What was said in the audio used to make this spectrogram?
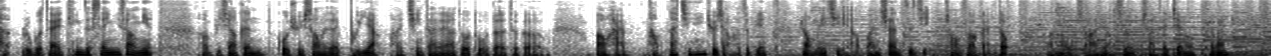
如果在听的声音上面啊，比较跟过去稍微再不一样啊，请大家多多的这个包涵。好，那今天就讲到这边，让我们一起啊完善自己，创造感动。好，那我是阿云老师，我们下次再见喽，拜拜。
